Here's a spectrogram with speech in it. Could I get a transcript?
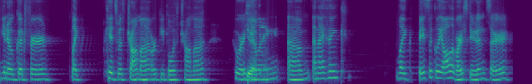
you know, good for like kids with trauma or people with trauma who are yeah. healing. Um and I think like basically all of our students are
